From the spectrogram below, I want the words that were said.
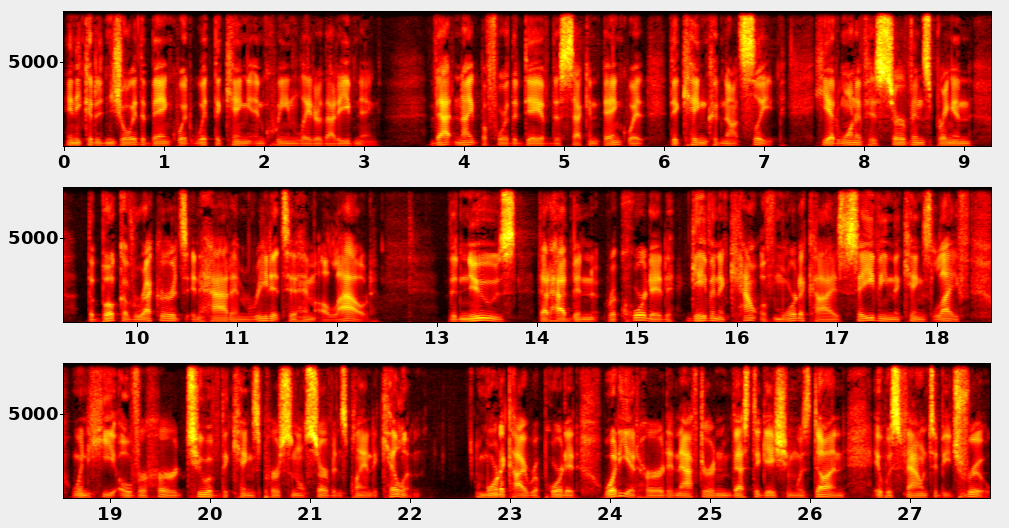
and he could enjoy the banquet with the king and queen later that evening. That night before the day of the second banquet, the king could not sleep. He had one of his servants bring in the book of records and had him read it to him aloud. The news that had been recorded gave an account of Mordecai's saving the king's life when he overheard two of the king's personal servants plan to kill him. Mordecai reported what he had heard, and after an investigation was done, it was found to be true.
